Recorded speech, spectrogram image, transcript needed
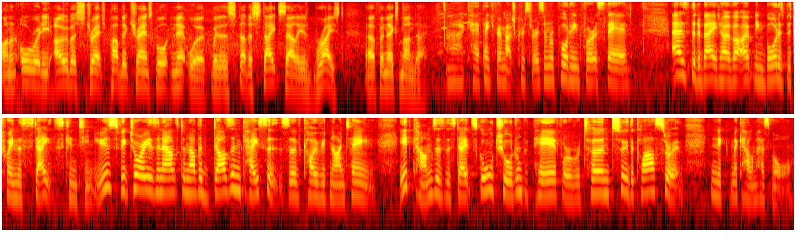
on an already overstretched public transport network, where the, st- the state, Sally, is braced uh, for next Monday. Okay, thank you very much, Chris Reason, reporting for us there. As the debate over opening borders between the states continues, Victoria's announced another dozen cases of COVID 19. It comes as the state school children prepare for a return to the classroom. Nick McCallum has more.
